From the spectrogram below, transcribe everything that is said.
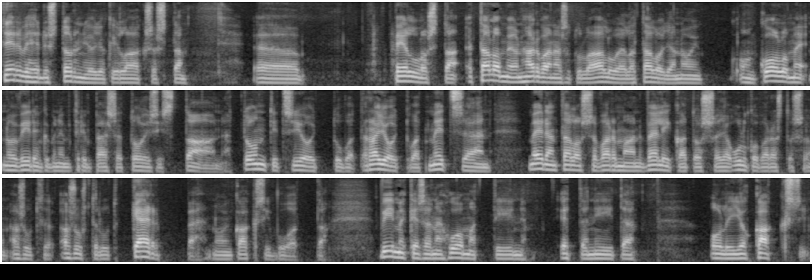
Tervehdys Torniojokilaaksosta pellosta. Talomme on harvaan asutulla alueella taloja noin on kolme noin 50 metrin päässä toisistaan. Tontit sijoittuvat, rajoittuvat metsään. Meidän talossa varmaan välikatossa ja ulkovarastossa on asustelut kärppä noin kaksi vuotta. Viime kesänä huomattiin, että niitä oli jo kaksi.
